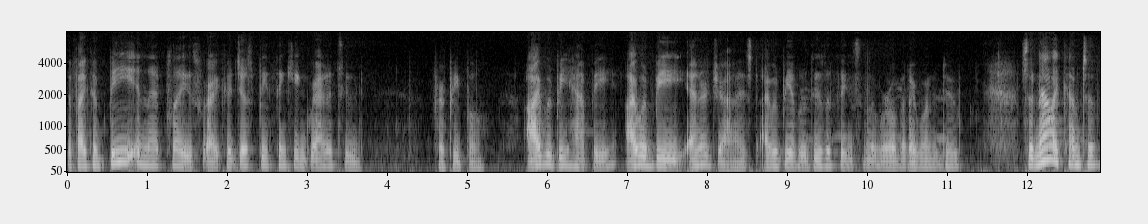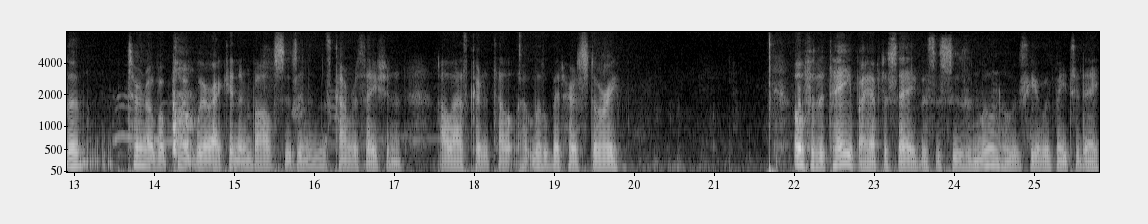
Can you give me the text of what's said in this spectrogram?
If I could be in that place where I could just be thinking gratitude for people, I would be happy. I would be energized. I would be able to do the things in the world that I want to do. So now I come to the turnover point where I can involve Susan in this conversation. I'll ask her to tell a little bit her story. Oh, for the tape, I have to say, this is Susan Moon who is here with me today.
